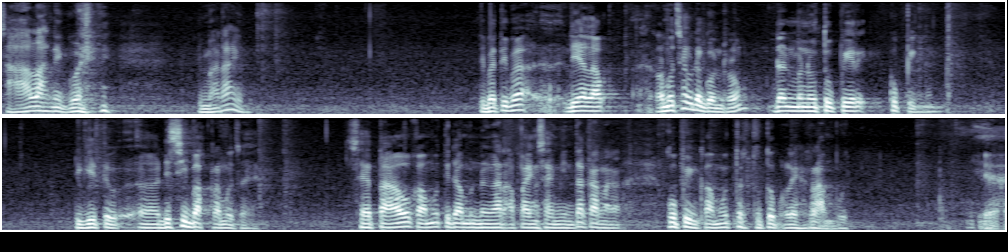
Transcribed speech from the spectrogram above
salah nih gue nih. Dimarahin. Tiba-tiba dia rambut saya udah gondrong dan menutupi kuping. Begitu, eh, disibak rambut saya. Saya tahu kamu tidak mendengar apa yang saya minta karena kuping kamu tertutup oleh rambut. Ya,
